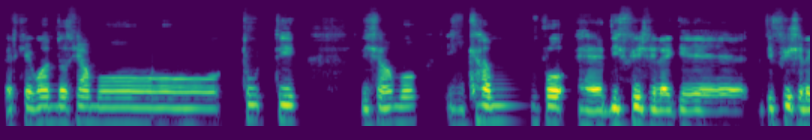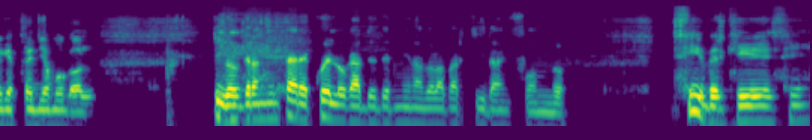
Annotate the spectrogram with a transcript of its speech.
perché quando siamo tutti, diciamo, in campo è difficile che, difficile che prendiamo gol. Sì, il grande impero è quello che ha determinato la partita in fondo. Sì, perché se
